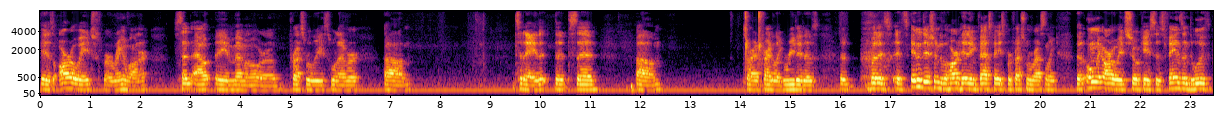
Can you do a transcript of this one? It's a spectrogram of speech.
is ROH or Ring of Honor sent out a memo or a press release, whatever, um, today that that said, um, sorry, I'm trying to like read it as, uh, but it's it's in addition to the hard hitting, fast paced professional wrestling that only ROH showcases, fans in Duluth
